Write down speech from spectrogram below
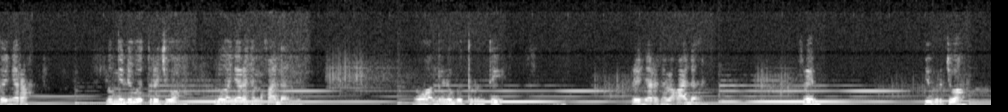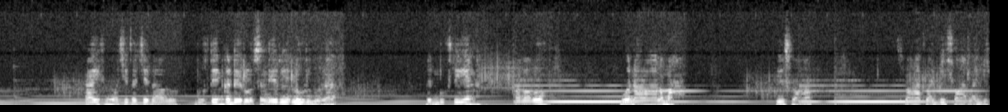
gak nyerah. Lu milih buat berjuang. Lu gak nyerah sama keadaan lu. Lu gak milih buat berhenti. Dan nyerah sama keadaan. Flynn yuk berjuang raih semua cita-cita lu. Buktiin ke diri lu sendiri lu berguna. Dan buktiin kalau lo bukan orang yang lemah. Yuk semangat. Semangat lagi semangat lagi.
